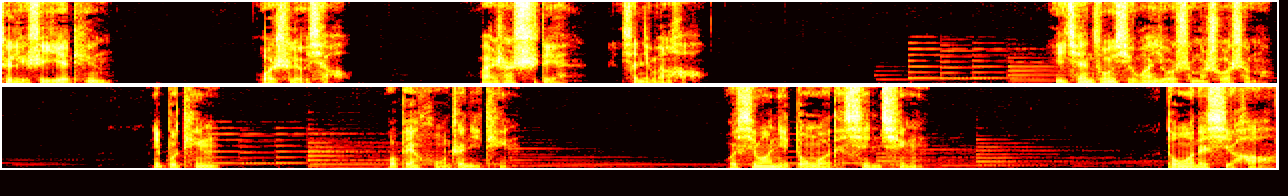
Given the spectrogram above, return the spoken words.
这里是夜听，我是刘晓。晚上十点向你问好。以前总喜欢有什么说什么，你不听，我便哄着你听。我希望你懂我的心情，懂我的喜好，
